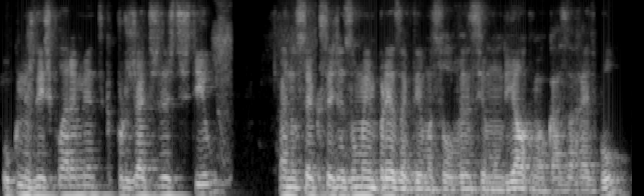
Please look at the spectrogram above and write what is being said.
o que nos diz claramente que projetos deste estilo, a não ser que sejas uma empresa que tem uma solvência mundial, como é o caso da Red Bull,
